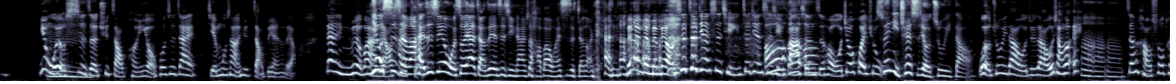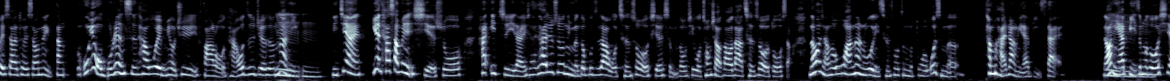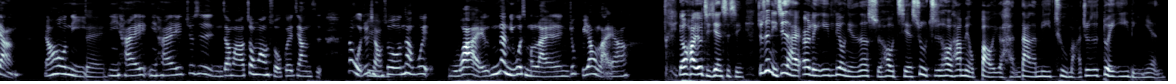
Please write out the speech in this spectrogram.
因为我有试嗯着去找朋友，或是在节目上去找别人聊，但你没有办法。你有试着吗？还是是因为我说要讲这件事情，然后说好吧，我还试着讲讲看呢、没有没有没有没有，是这件事情这件事情发生之后，我就会去。所以你确实有注意到，我有注意到，我知道，我想说，哎、嗯嗯嗯，真好，说退烧就退烧。那你当我因为我不认识他，我也没有去 follow 他，我只是觉得说，那你、嗯你既然因为他上面写说，他一直以来他就说你们都不知道我承受了些什么东西，我从小到大承受了多少。然后我想说，哇，那如果你承受这么多，为什么他们还让你来比赛？然后你还比这么多项，然后你对你还你还就是你知道吗？众望所归这样子。那我就想说，那为 why？那你为什么来？你就不要来啊！有好有几件事情，就是你记得还二零一六年的那时候结束之后，他们有报一个很大的 Me Too 嘛，就是队医里面，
